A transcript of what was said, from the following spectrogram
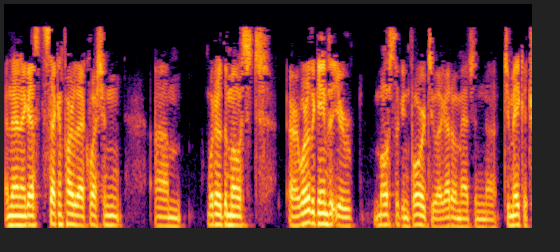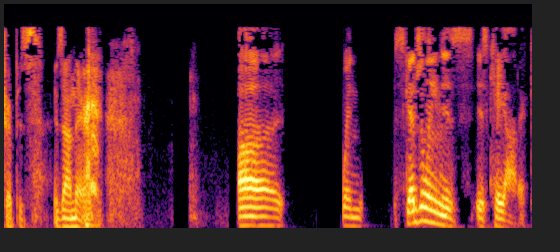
And then I guess the second part of that question, um, what are the most or what are the games that you're most looking forward to? I got to imagine uh, Jamaica trip is is on there. Uh, when scheduling is is chaotic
